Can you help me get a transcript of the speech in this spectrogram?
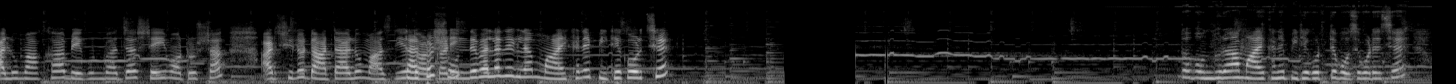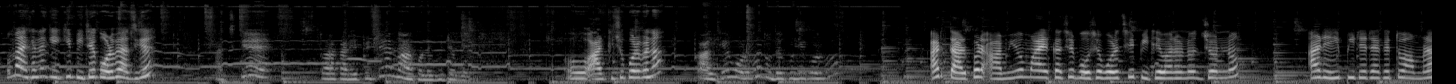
আলু মাখা বেগুন ভাজা সেই মটর শাক আর ছিল ডাঁটা আলু মাছ দিয়ে তরকারি। সন্ধেবেলা দেখলাম মা এখানে পিঠে করছে। তো বন্ধুরা মা এখানে পিঠে করতে বসে পড়েছে। ও মা এখানে কি কি পিঠে করবে আজকে? আজকে তরকারি পিঠে নারকলের পিঠে করব। ও আর কিছু করবে না? কালকে করব, দুধে পুলি করব। আর তারপর আমিও মায়ের কাছে বসে পড়েছি পিঠে বানানোর জন্য। আর এই পিঠেটাকে তো আমরা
